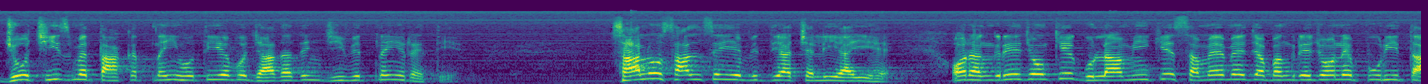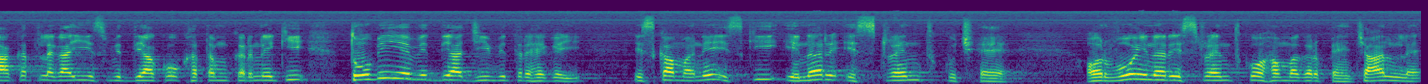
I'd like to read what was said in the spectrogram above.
जो चीज़ में ताकत नहीं होती है, वो ज़्यादा दिन जीवित नहीं रहती है। सालों साल से ये विद्या चली आई है। और अंग्रेज़ों के गुलामी के समय में जब अंग्रेज़ों ने पूरी ताकत लगाई इस विद्या को खत्म करने की तो भी ये विद्या जीवित रह गई। इसका माने इसकी इनर स्ट्रेंथ कुछ है। और वो इनर स्ट्रेंथ को हम अगर पहचान लें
